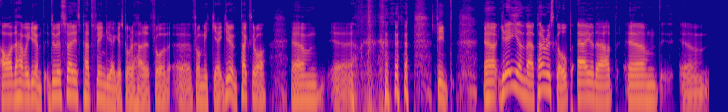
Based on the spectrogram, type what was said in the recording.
ja, det här var ju grymt. Du är Sveriges Pat Flynn, Greger, står det här från, eh, från Micke. Grymt, tack ska du ha. Ehm, eh, fint. Eh, grejen med Periscope är ju det att ehm, ehm,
